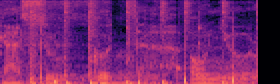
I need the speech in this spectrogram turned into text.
Kazukuta on your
